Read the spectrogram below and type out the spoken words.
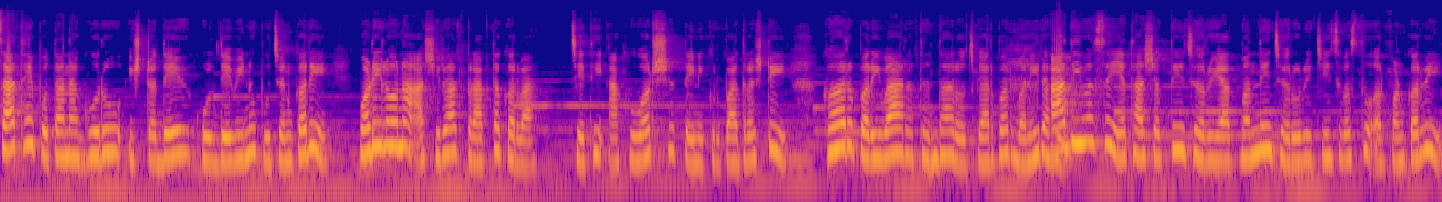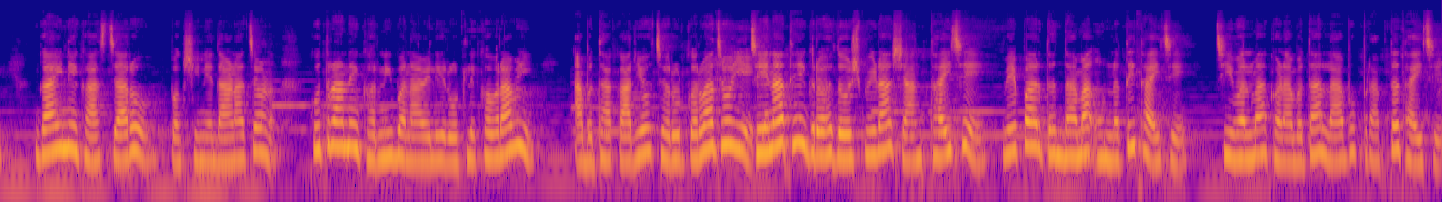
સાથે પોતાના ગુરુ, ઈષ્ટદેવ કુલદેવીનું પૂજન કરી વડીલોના આશીર્વાદ પ્રાપ્ત કરવા. જેથી આખું વર્ષ તેની કૃપા દ્રષ્ટિ ઘર, પરિવાર, ધંધા, રોજગાર પર બની રહે. આ દિવસે યથાશક્તિ જરૂરિયાતમંદને જરૂરી ચીજ વસ્તુ અર્પણ કરવી. ગાયને ઘાસચારો, પક્ષીને દાણાચણ, કૂતરાને ઘરની બનાવેલી રોટલી ખવડાવી આ બધા કાર્યો જરૂર કરવા જોઈએ. જેનાથી ગ્રહ દોષ પીડા શાંત થાય છે, વેપાર ધંધામાં ઉન્નતિ થાય છે, જીવનમાં ઘણા બધા લાભ પ્રાપ્ત થાય છે.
